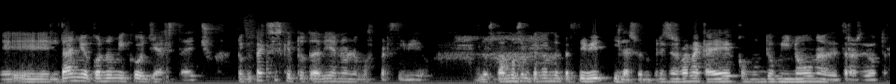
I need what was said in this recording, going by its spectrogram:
el daño económico ya está hecho. Lo que pasa es que todavía no lo hemos percibido. Lo estamos empezando a percibir y las empresas van a caer como un dominó una detrás de otra.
